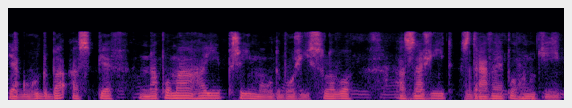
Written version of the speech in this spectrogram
jak hudba a zpěv napomáhají přijmout Boží slovo a zažít zdravé pohnutí.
